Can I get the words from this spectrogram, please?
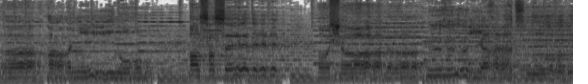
た兄の浅瀬ではしゃぐやつ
